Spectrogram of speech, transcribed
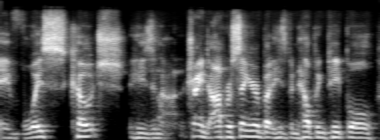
a voice coach. He's a trained opera singer, but he's been helping people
